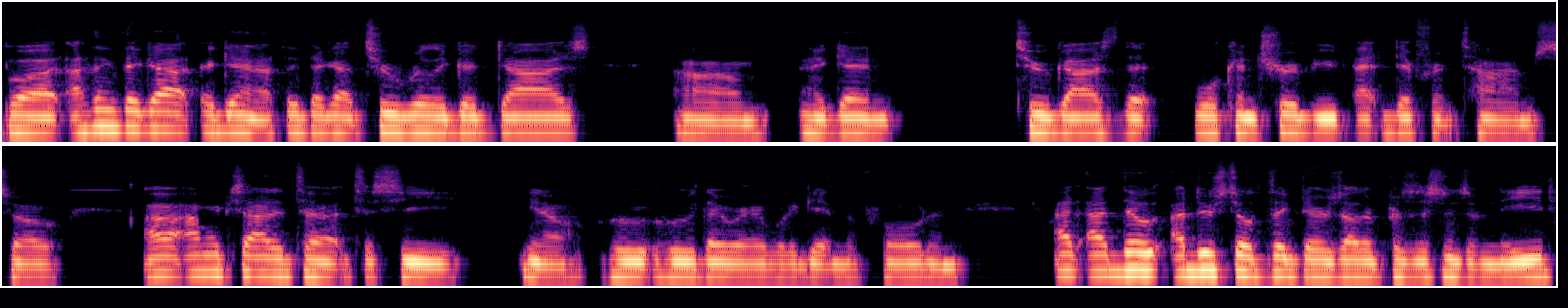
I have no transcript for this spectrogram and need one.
but I think they got again. I think they got two really good guys, um, and again, two guys that will contribute at different times. So I, am excited to to see you know who who they were able to get in the fold, and I, do I do still think there's other positions of need,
